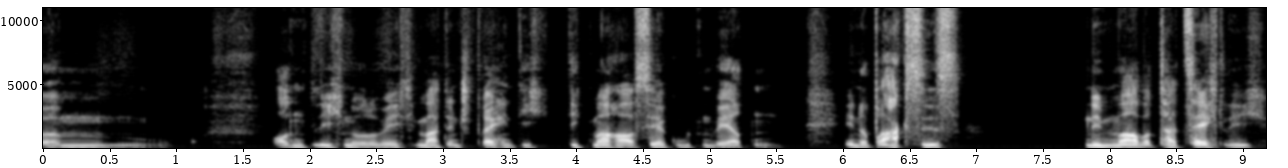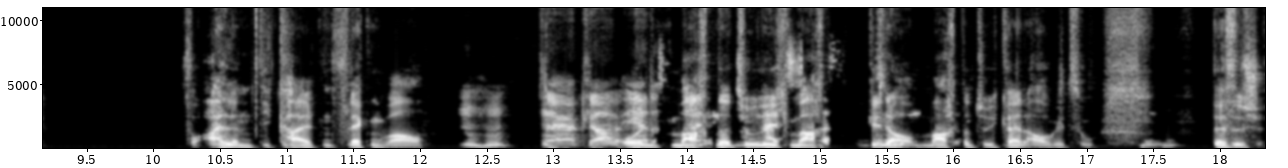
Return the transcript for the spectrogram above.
ähm, ordentlichen oder wenn ich die Matte entsprechend dick, dick mache, auch sehr guten Werten. In der Praxis nimmt man aber tatsächlich vor allem die kalten Flecken wahr. Mhm. Naja, klar. Und macht natürlich, macht, genau, macht natürlich kein Auge zu. Mhm. Das ist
